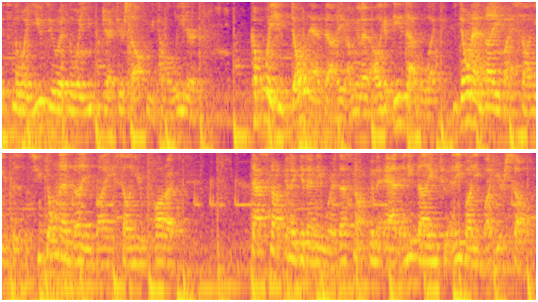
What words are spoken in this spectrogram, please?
It's in the way you do it, in the way you project yourself and become a leader. A couple ways you don't add value. I'm gonna, I'll get these out of the way. You don't add value by selling your business. You don't add value by selling your product. That's not gonna get anywhere. That's not gonna add any value to anybody but yourself.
